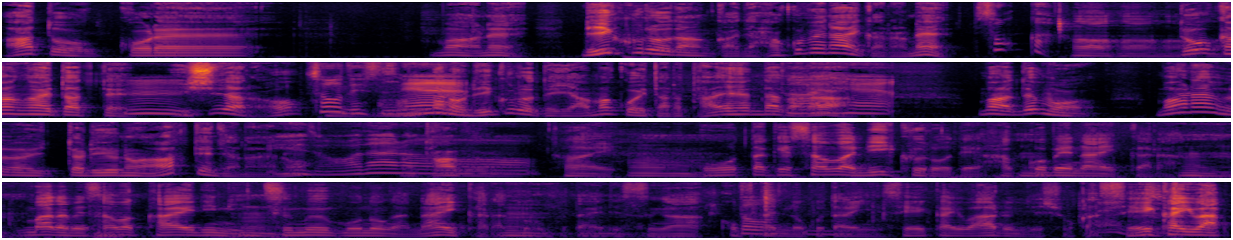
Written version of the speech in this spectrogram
あとこれまあね陸路なんかで運べないからね。そっか。どう考えたってん。石だろ、そうですね。こんなの陸路で山越えたら大変だから。まあでもマナブの言った理由のが合ってんじゃないの？えどうだろう。多分。はい、大竹さんは陸路で運べないから、真鍋さんは帰りに積むものがないからという答えですが、お二人の答えに正解はあるんでしょうか、正解は、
